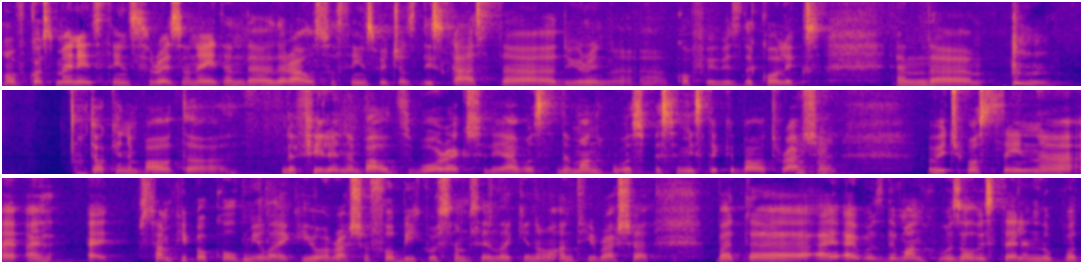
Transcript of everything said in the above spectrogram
of course, many things resonate, and uh, there are also things we just discussed during coffee with the colleagues, and talking about the feeling about the war, actually, I was the one who was pessimistic about Russia, mm -hmm. which was seen. Uh, I, I, I, some people called me like you are Russophobic or something like you know anti-Russia, but uh, I, I, was the one who was always telling, look what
